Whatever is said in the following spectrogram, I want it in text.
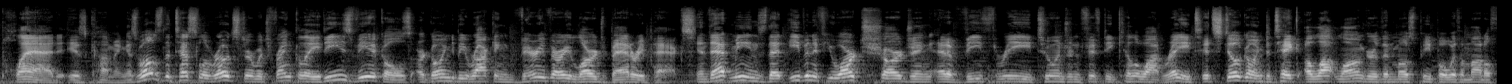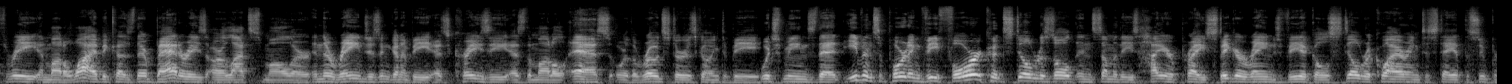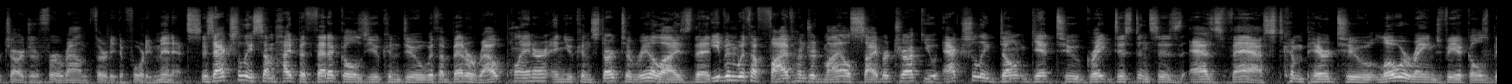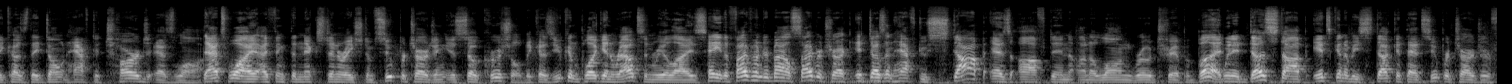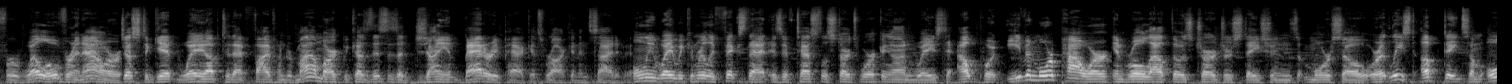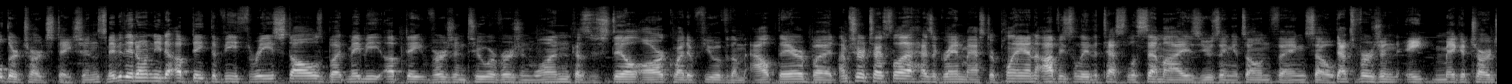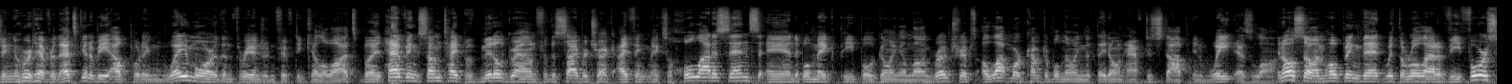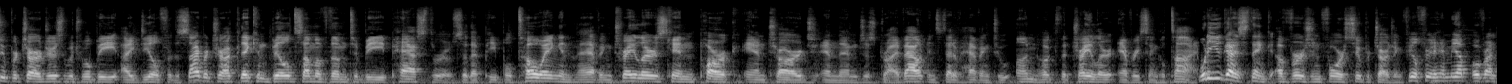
Plaid is coming, as well as the Tesla Roadster, which frankly, these vehicles are going to be rocking very, very large battery packs. And that means that even if you are charging at a V3 250 kilowatt rate, it's still going to take a lot longer than most people with a Model 3 and Model Y because their batteries are a lot smaller and their range isn't going to be as crazy as the Model S or the Roadster is going to be, which means that even supporting V4 could still result in some of these higher priced, bigger range vehicles still requiring to stay at the supercharger for around 30 to 40 minutes. There's actually some hypotheticals you can do with a better route planner and you can start to realize that even with a 500 mile Cybertruck, you actually don't get to great distances as fast compared to lower range vehicles because they don't have to charge as long. That's why I think the next generation of supercharging is so crucial because you can plug in routes and realize, hey, the 500 mile Cybertruck, it doesn't have to stop as often on a long road trip, but when it does stop, it's going to be stuck at that supercharger for well over an hour just to get way up to that 500 mile mark because this is a giant battery pack it's rocking inside of it. Only way we can really fix that is if Tesla starts working on ways to output even more power and roll out those charger stations more so, or at least update some older charge stations. Maybe they don't need to update the V3 stalls, but maybe update version 2 or version 1 because there still are quite a few of them out there, but I'm sure Tesla has a grand master plan. Obviously, the Tesla Semi is using its own thing, so that's version 8 mega charging or whatever. That's going to be outputting way more than 350 kilowatts, but having some type of middle ground for the Cybertruck, I think makes a whole lot of sense and will make people going on long road trips a lot more comfortable knowing that they don't have to stop and wait as long. And also, I'm hoping that with the rollout of V4 superchargers, which will be ideal for the Cybertruck, they can build some of them to be pass-through so that people towing and having trailers can park and charge and then just drive out instead of having to unhook the trailer every single time. What do you guys think of version 4 supercharging? Feel free to hit me up over on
